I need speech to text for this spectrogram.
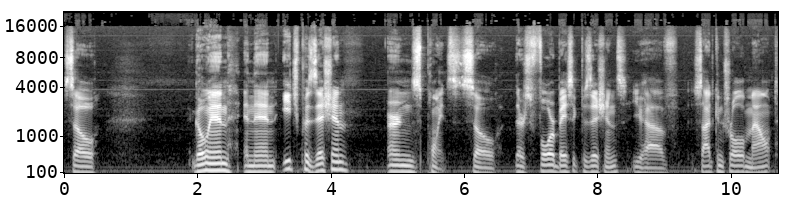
so go in, and then each position earns points. So there's four basic positions. You have side control, mount,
